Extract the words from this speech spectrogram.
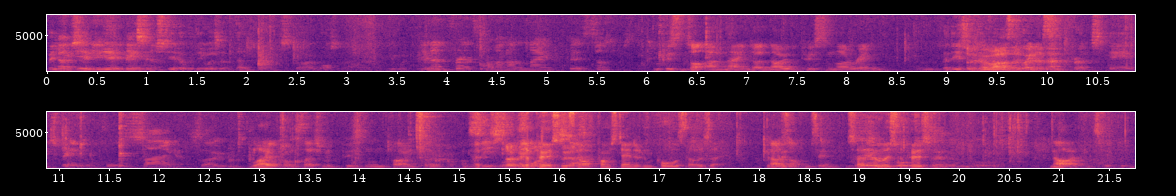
But you said, the message said that there was an inference, though, wasn't it? You An inference from an unnamed person. The person's not unnamed, I know the person I rang. But there's So who are they? between an inference and Standard and Poor's saying it, so. I had a conversation with the person on the phone, so I'm So so The person's not from Standard and Poor's though, is they? No, it's not from Sam. So They who haven't is the person? Standard and Poor's. No, I haven't spoken.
